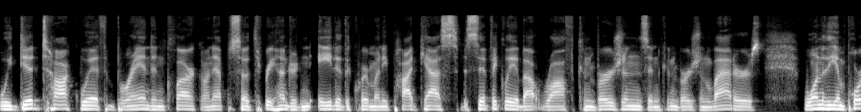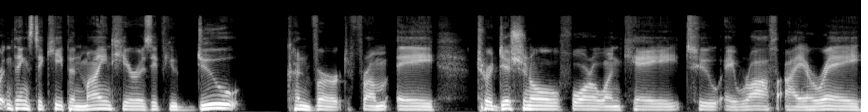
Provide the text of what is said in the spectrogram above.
we did talk with brandon clark on episode 308 of the queer money podcast specifically about roth conversions and conversion ladders one of the important things to keep in mind here is if you do convert from a traditional 401k to a Roth IRA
